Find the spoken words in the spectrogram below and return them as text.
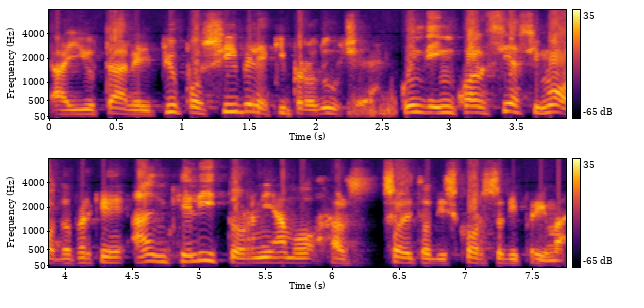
aiutare il più possibile chi produce, quindi in qualsiasi modo, perché anche lì torniamo al solito discorso di prima.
